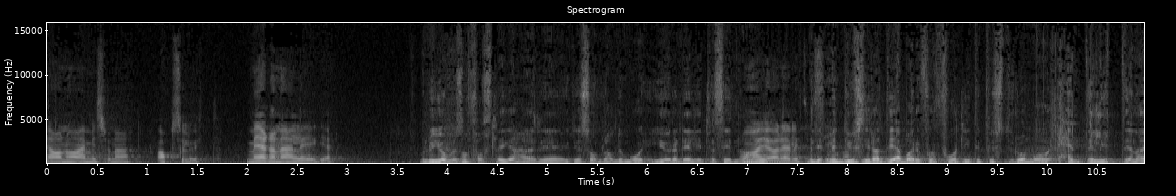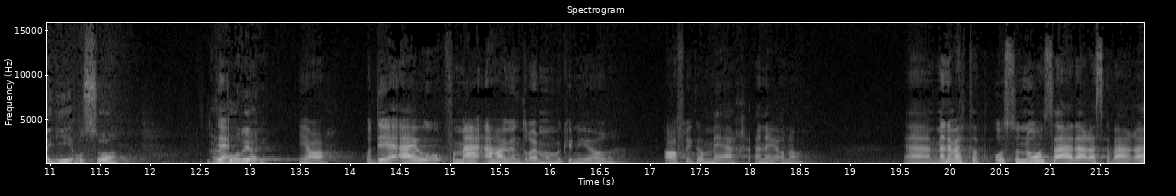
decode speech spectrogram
Ja, nå er jeg misjonær. Absolutt. Mer enn jeg er lege. Men Du jobber som fastlege her ute i Sogndal. Du må gjøre det litt ved siden av. Må gjøre det litt ved siden av. Men, du sier at det er bare for å få et lite pusterom og hente litt energi, og så er det, på'n igjen. Ja. Og det er jo For meg Jeg har jo en drøm om å kunne gjøre Afrika mer enn jeg gjør nå. Eh, men jeg vet at også nå så er jeg der jeg skal være,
